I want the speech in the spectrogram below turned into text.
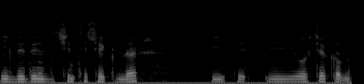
İzlediğiniz için teşekkürler. İyi, iyi hoşça kalın.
